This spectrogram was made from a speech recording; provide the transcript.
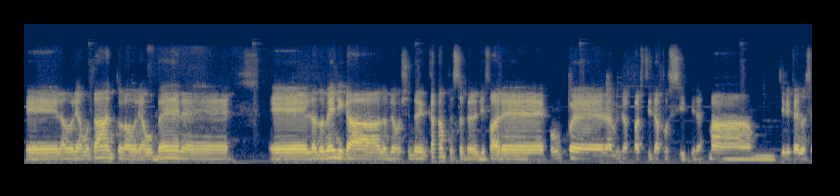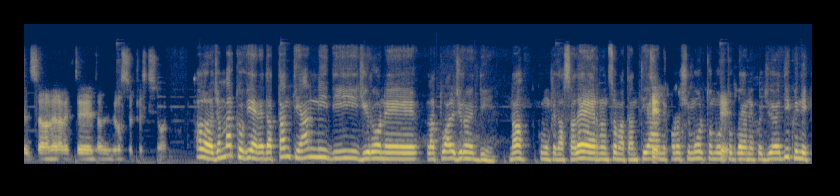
eh, lavoriamo tanto, lavoriamo bene. E la domenica dobbiamo scendere in campo e sapere di fare comunque la miglior partita possibile, ma ti ripeto senza veramente tante grosse pressioni. Allora, Gianmarco viene da tanti anni di girone, l'attuale girone D, no? Comunque da Salerno, insomma, tanti anni, sì. conosci molto molto sì. bene quel girone D, quindi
